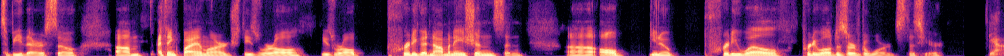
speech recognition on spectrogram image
to be there. So um, i think by and large these were all these were all pretty good nominations and uh, all you know pretty well pretty well deserved awards this year. Yeah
